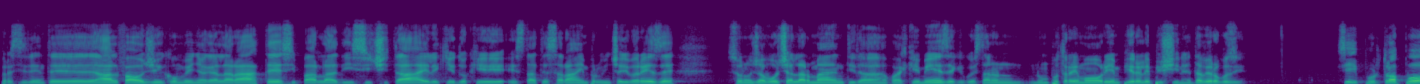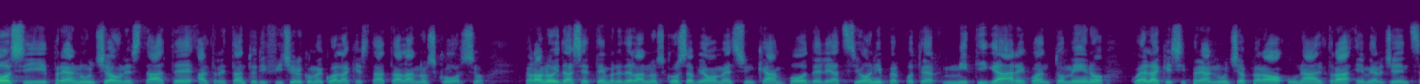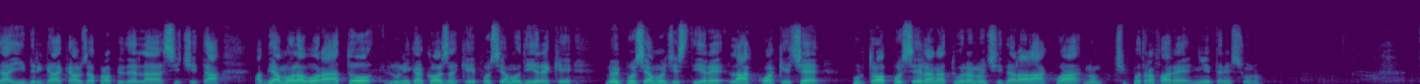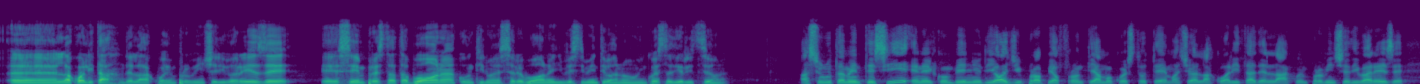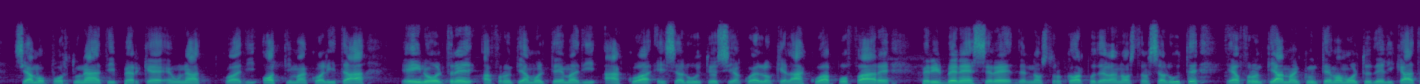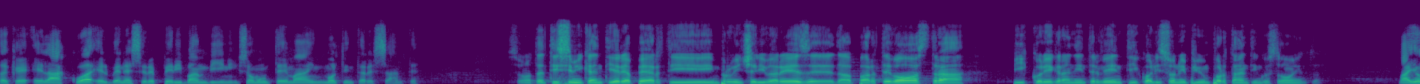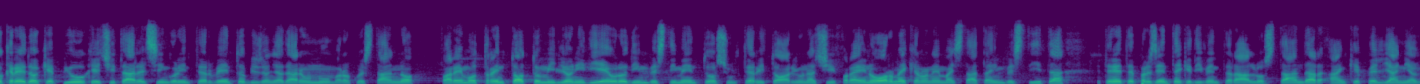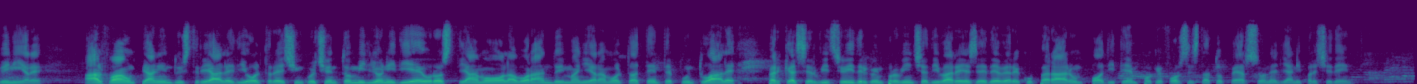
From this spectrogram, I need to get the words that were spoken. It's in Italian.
Presidente Alfa, oggi convegno a Gallarate, si parla di siccità e le chiedo che estate sarà in provincia di Varese. Sono già voci allarmanti da qualche mese che quest'anno non potremo riempire le piscine, è davvero così? Sì, purtroppo si preannuncia un'estate altrettanto difficile come quella che è stata l'anno scorso, però noi da settembre dell'anno scorso abbiamo messo in campo delle azioni per poter mitigare quantomeno quella che si preannuncia però un'altra emergenza idrica a causa proprio della siccità. Abbiamo lavorato, l'unica cosa che possiamo dire è che noi possiamo gestire l'acqua che c'è, purtroppo se la natura non ci darà l'acqua non ci potrà fare niente nessuno. Eh, la qualità dell'acqua in provincia di Varese è sempre stata buona, continua a essere buona, gli investimenti vanno in questa direzione. Assolutamente sì e nel convegno di oggi proprio affrontiamo questo tema, cioè la qualità dell'acqua. In provincia di Varese siamo fortunati perché è un'acqua di ottima qualità e inoltre affrontiamo il tema di acqua e salute, ossia quello che l'acqua può fare per il benessere del nostro corpo, della nostra salute e affrontiamo anche un tema molto delicato che è l'acqua e il benessere per i bambini, insomma un tema molto interessante. Sono tantissimi cantieri aperti in provincia di Varese da parte vostra, piccoli e grandi interventi, quali sono i più importanti in questo momento? Ma io credo che più che citare il singolo intervento bisogna dare un numero. Quest'anno faremo 38 milioni di euro di investimento sul territorio, una cifra enorme che non è mai stata investita e tenete presente che diventerà lo standard anche per gli anni a venire. Alfa ha un piano industriale di oltre 500 milioni di euro, stiamo lavorando in maniera molto attenta e puntuale perché il servizio idrico in provincia di Varese deve recuperare un po' di tempo che forse è stato perso negli anni precedenti.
